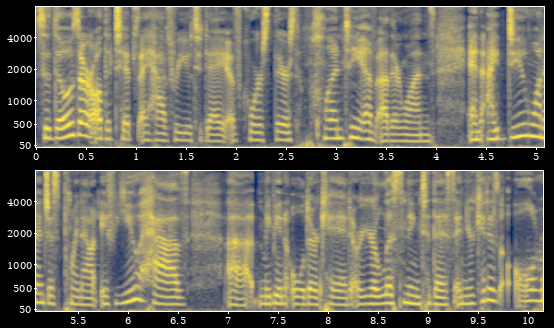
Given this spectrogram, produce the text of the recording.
So, those are all the tips I have for you today. Of course, there's plenty of other ones. And I do want to just point out if you have uh, maybe an older kid or you're listening to this and your kid is already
